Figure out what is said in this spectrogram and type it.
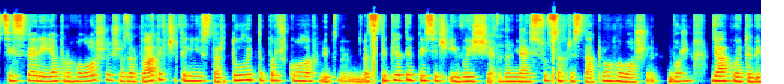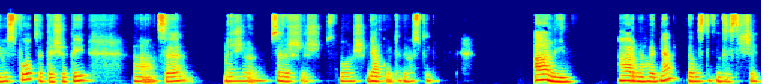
в цій сфері. Я проголошую, що зарплати вчителів стартують тепер в школах від 25 тисяч і вище. В ім'я Ісуса Христа проголошую. Боже, дякую тобі, Господь, за те, що ти це дуже завершиш, створиш. Дякую тобі, Господь. Амінь. Гарного дня, до наступних зустрічей.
